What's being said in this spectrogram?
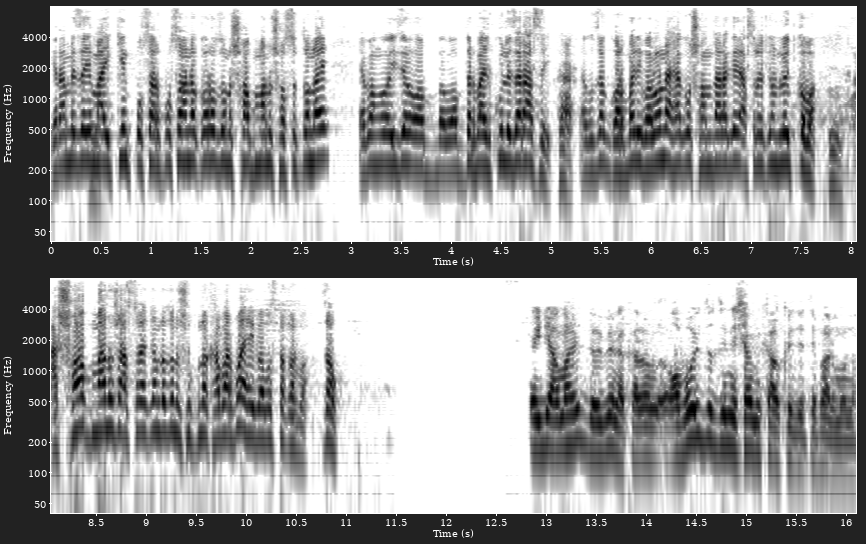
গ্রামে যাই মাইকিন প্রচার প্রচারণা করো যেন সব মানুষ সচেতন হয়। এবং ওই যে অবদার বাইর কুলে যারা আছে ঘর বাড়ি ভালো না হ্যাঁ সন্ধ্যার আগে আশ্রয় কেন্দ্র লইত কবা। আর সব মানুষ আশ্রয় কেন্দ্র যেন শুকনো খাবার পায় এই ব্যবস্থা করবা। যাও। এই যে আমার দইবে না কারণ অবৈধ জিনিস আমি কাউকে যেতে পারব না।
